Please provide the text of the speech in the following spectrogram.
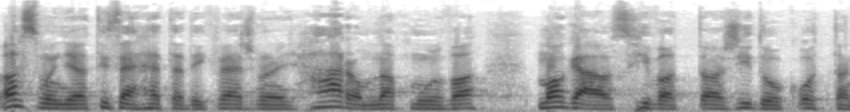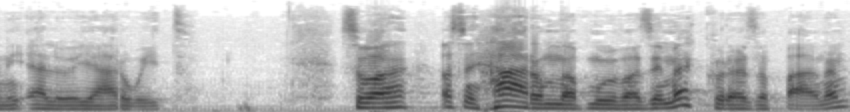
Azt mondja a 17. versben, hogy három nap múlva magához hivatta a zsidók ottani előjáróit. Szóval azt mondja, három nap múlva azért mekkora ez a pál, nem?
